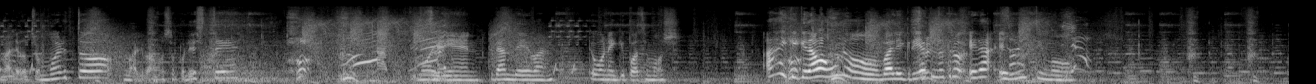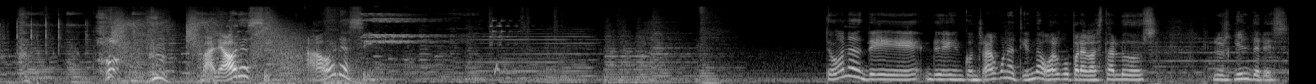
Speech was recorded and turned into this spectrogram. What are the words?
Vale, otro muerto. Vale, vamos a por este. Muy bien. Grande, Evan. Qué buen equipo hacemos. ¡Ay, que quedaba uno! Vale, creía que el otro era el último. Vale, ahora sí. Ahora sí. Tengo ganas de, de encontrar alguna tienda o algo para gastar los, los guilderes.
